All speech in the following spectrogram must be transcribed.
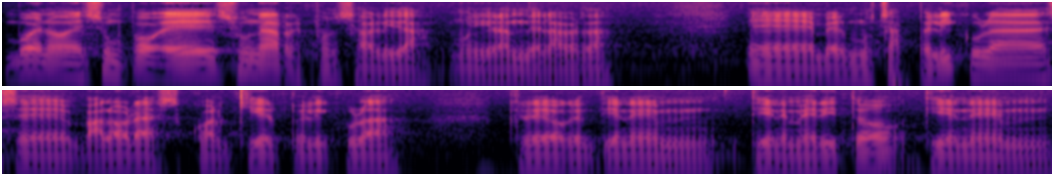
Bueno, es, un po- es una responsabilidad muy grande, la verdad. Eh, ves muchas películas, eh, valoras cualquier película, creo que tiene, tiene mérito, tiene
